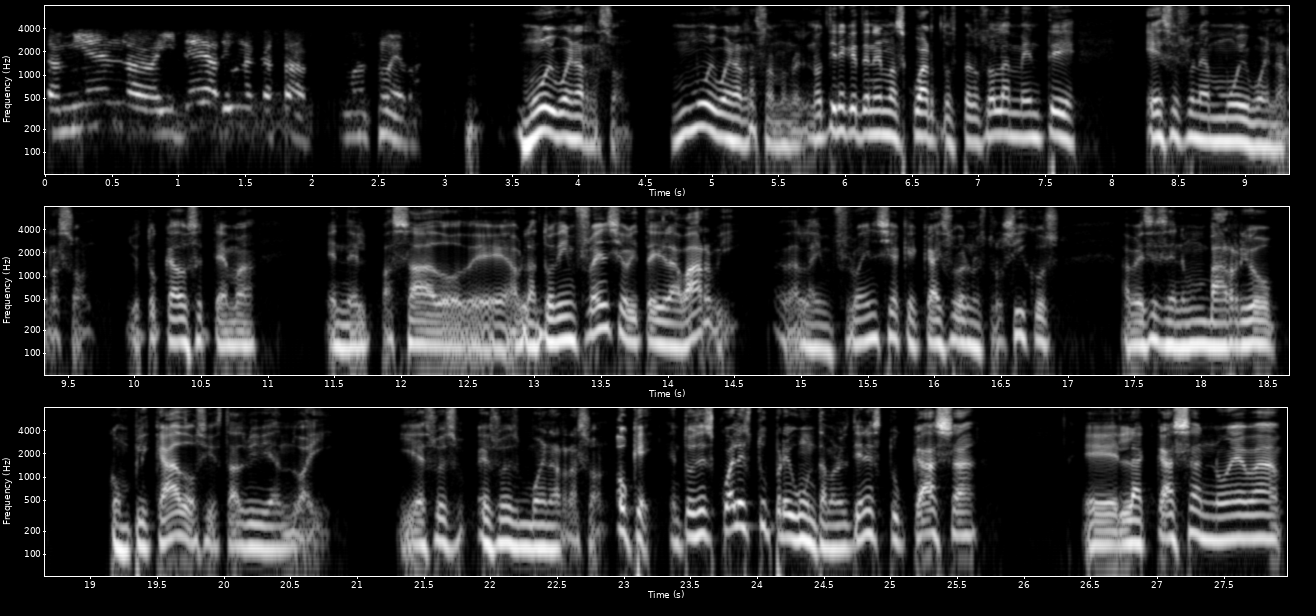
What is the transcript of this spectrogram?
también la idea de una casa más nueva. Muy buena razón, muy buena razón, Manuel. No tiene que tener más cuartos, pero solamente eso es una muy buena razón. Yo he tocado ese tema en el pasado de hablando de influencia ahorita y de la Barbie, la influencia que cae sobre nuestros hijos a veces en un barrio complicado si estás viviendo ahí. Y eso es, eso es buena razón. Ok, entonces, ¿cuál es tu pregunta, Manuel? ¿Tienes tu casa, eh, la casa nueva,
